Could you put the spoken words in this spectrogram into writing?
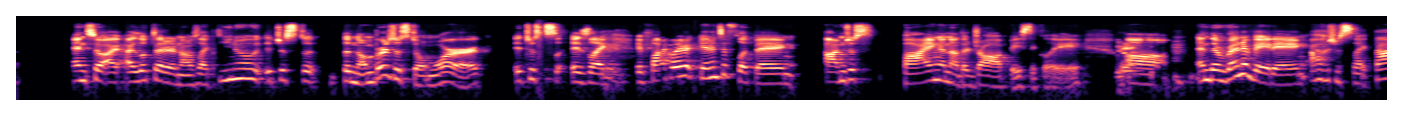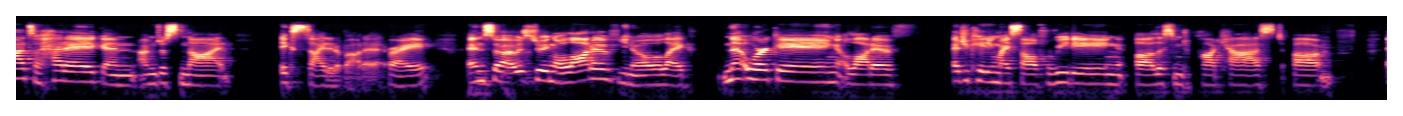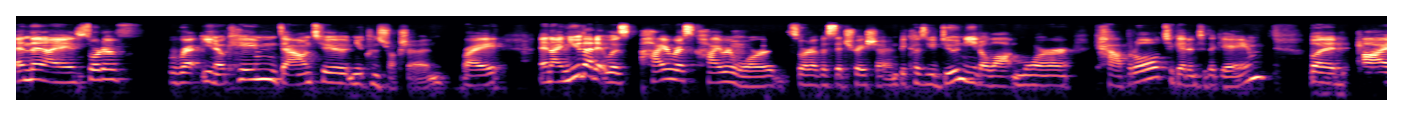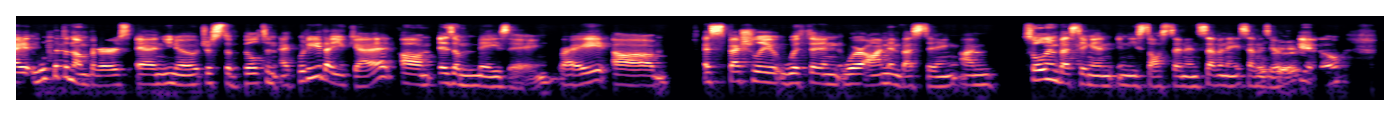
and so I, I looked at it and I was like, you know, it just the, the numbers just don't work. It just is like if I go get into flipping, I'm just buying another job basically yeah. um, and then renovating i was just like that's a headache and i'm just not excited about it right and so i was doing a lot of you know like networking a lot of educating myself reading uh, listening to podcasts um, and then i sort of re- you know came down to new construction right? And i knew that it was high risk high reward sort of a situation because you do need a lot more capital to get into the game. But i looked at the numbers and you know just the built-in equity that you get um, is amazing right? Um, especially within where i'm investing. I'm solely investing in, in east austin and 78702 okay.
